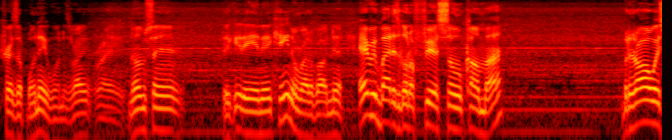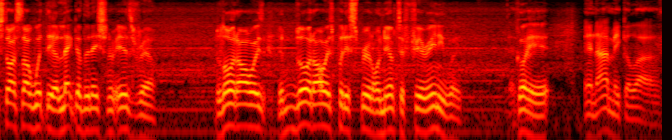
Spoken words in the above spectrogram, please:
curse up on their wonders, right? right. You know what I'm saying? They get in their kingdom right about now. Everybody's gonna fear soon come, huh? But it always starts off with the elect of the nation of Israel. The Lord always, the Lord always put His spirit on them to fear anyway. Go ahead. And I make alive.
